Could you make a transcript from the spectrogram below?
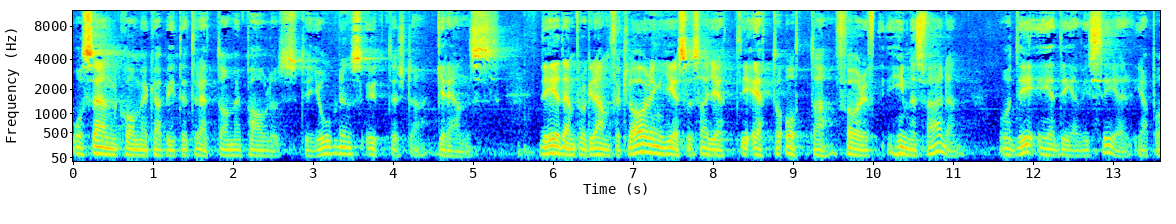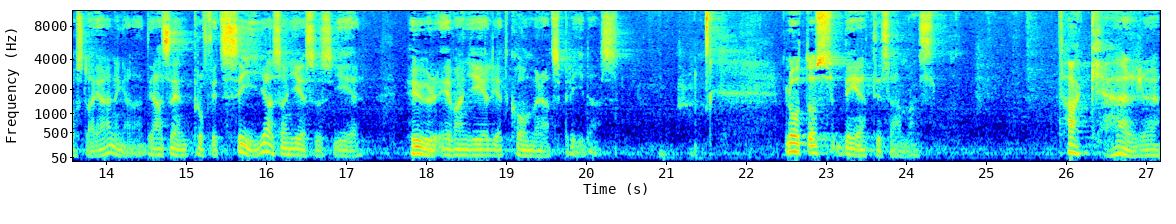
Och sen kommer kapitel 13 med Paulus till jordens yttersta gräns. Det är den programförklaring Jesus har gett i 1 och 8 före himmelsfärden. Och det är det vi ser i Apostlagärningarna. Det är alltså en profetia som Jesus ger hur evangeliet kommer att spridas. Låt oss be tillsammans. Tack, Herre,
